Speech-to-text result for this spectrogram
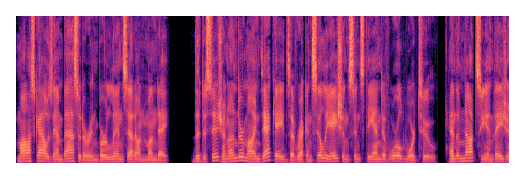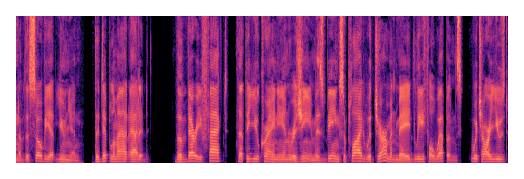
Moscow's ambassador in Berlin said on Monday. The decision undermined decades of reconciliation since the end of World War II and the Nazi invasion of the Soviet Union, the diplomat added. The very fact that the Ukrainian regime is being supplied with German-made lethal weapons, which are used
